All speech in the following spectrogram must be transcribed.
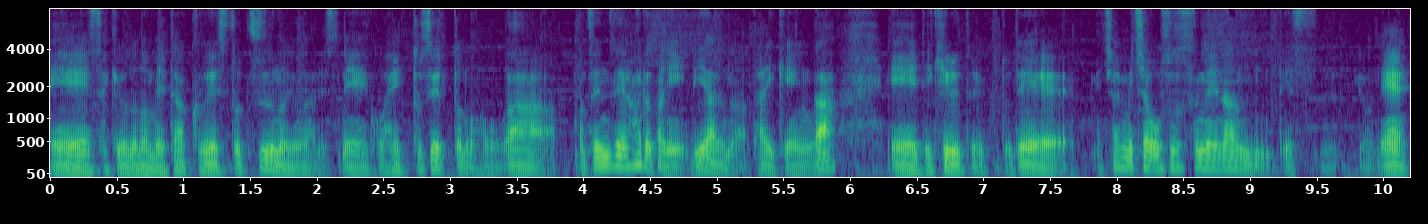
えー、先ほどのメタクエスト2のようなですね、こうヘッドセットの方が、まあ、全然はるかにリアルな体験が、えー、できるということで、めちゃめちゃおすすめなんですよね。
